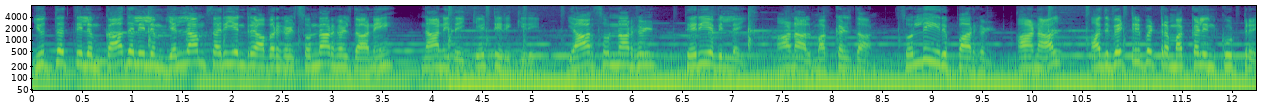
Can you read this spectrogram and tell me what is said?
யுத்தத்திலும் காதலிலும் எல்லாம் சரியென்று அவர்கள் சொன்னார்கள் தானே நான் இதை கேட்டிருக்கிறேன். யார் சொன்னார்கள்? தெரியவில்லை. ஆனால் மக்கள்தான். சொல்லி இருப்பார்கள் ஆனால் அது வெற்றி பெற்ற மக்களின் கூற்று.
